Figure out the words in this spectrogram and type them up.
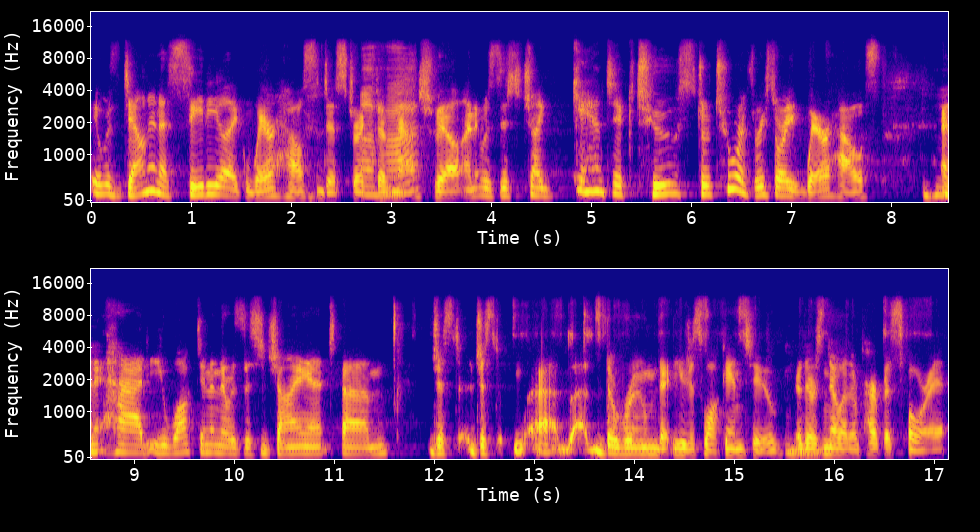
it was down in a seedy like warehouse district of Uh-huh. Nashville, and it was this gigantic two sto- two or three story warehouse, Mhm. and it had you walked in and there was this giant. Um, just, just uh, the room that you just walk into. Mhm. There's no other purpose for it.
